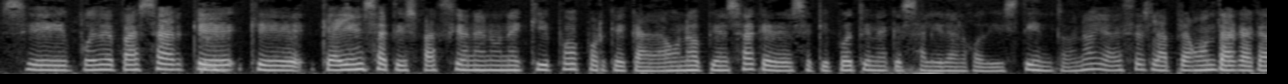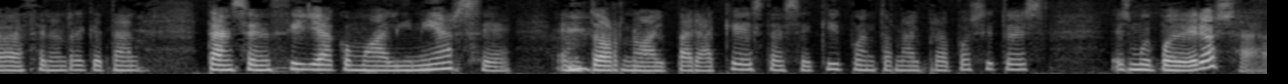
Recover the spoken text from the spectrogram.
Sí, puede puede pasar que, que, que, haya insatisfacción en un equipo porque cada uno piensa que de ese equipo tiene que salir algo distinto, ¿no? Y a veces la pregunta que acaba de hacer Enrique tan, tan sencilla como alinearse en torno al para qué está ese equipo, en torno al propósito, es, es muy poderosa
